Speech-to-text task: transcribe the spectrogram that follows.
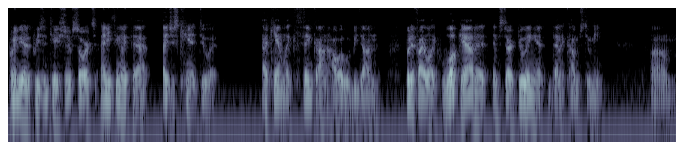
putting together a presentation of sorts, anything like that. I just can't do it. I can't like think on how it would be done. But if I like look at it and start doing it, then it comes to me. Um,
